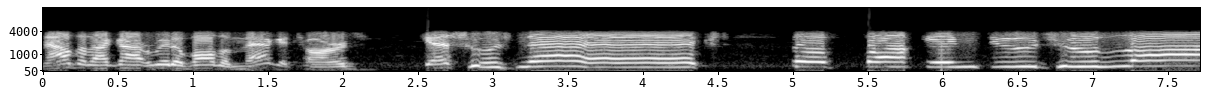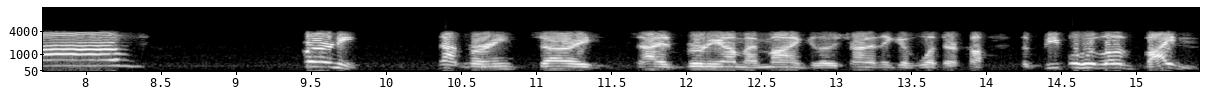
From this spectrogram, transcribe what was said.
Now that I got rid of all the magatards, guess who's next? The fucking dudes who love Bernie. Not Bernie, sorry. I had Bernie on my mind because I was trying to think of what they're called. The people who love Biden.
